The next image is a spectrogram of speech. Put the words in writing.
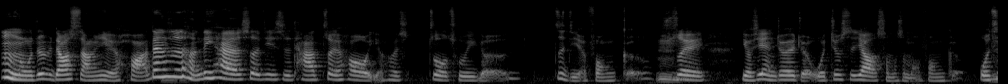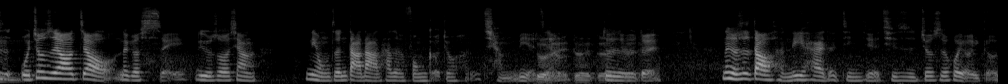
嗯，我觉得比较商业化，但是很厉害的设计师，他最后也会做出一个自己的风格，所以有些人就会觉得我就是要什么什么风格，我是、我就是要叫那个谁，例如说像聂永真大大，他的风格就很强烈，这对样，对对对对对，那个是到很厉害的境界，其实就是会有一个，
